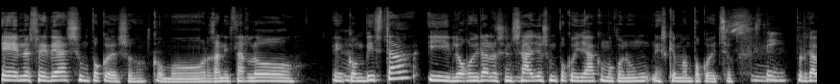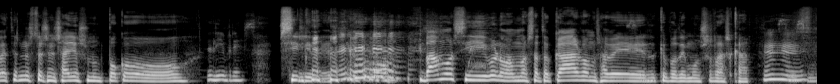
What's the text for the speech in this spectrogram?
Eh, nuestra idea es un poco eso, como organizarlo eh, con vista y luego ir a los ensayos un poco ya como con un esquema un poco hecho. Sí, Porque a veces nuestros ensayos son un poco libres. sí libres. Vamos y bueno, vamos a tocar, vamos a ver qué podemos rascar. Ujú.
